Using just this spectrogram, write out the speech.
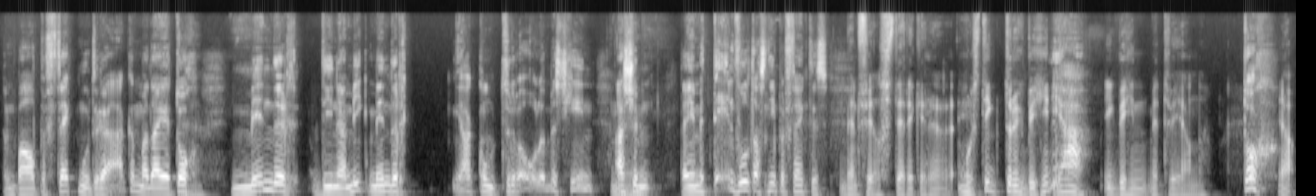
een bal perfect moet raken, maar dat je toch ja. minder dynamiek, minder ja, controle misschien. Als je, dat je meteen voelt als het niet perfect is. Je bent veel sterker. Hè? Moest ik terug beginnen? Ja. Ik begin met twee handen. Toch? Ja.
